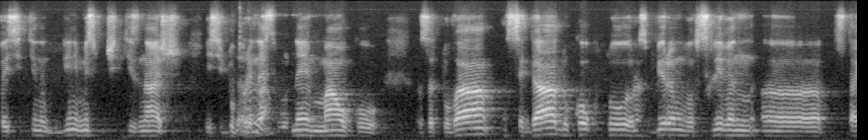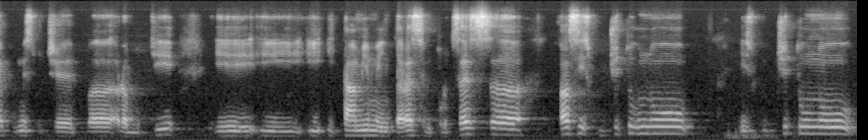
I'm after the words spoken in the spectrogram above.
20 на години. Мисля, че ти знаеш и си допринесъл да, от нея малко за това. Сега, доколкото разбирам в Сливен, Стайко мисля, че работи и, и, и, и там има интересен процес. Това са изключително, изключително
